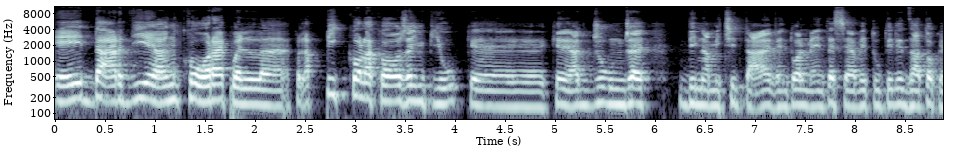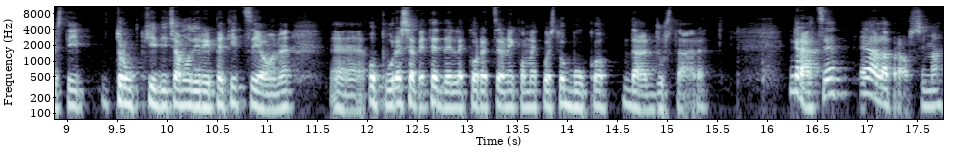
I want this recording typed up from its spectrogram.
e dargli ancora quel, quella piccola cosa in più che, che aggiunge dinamicità eventualmente se avete utilizzato questi trucchi diciamo di ripetizione eh, oppure se avete delle correzioni come questo buco da aggiustare. Grazie e alla prossima!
